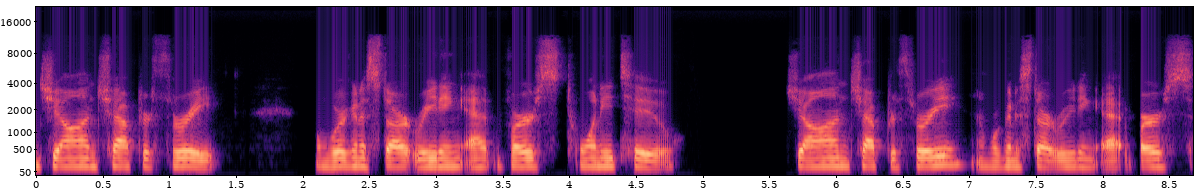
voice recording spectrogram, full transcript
John chapter 3. And we're going to start reading at verse 22. John chapter 3, and we're going to start reading at verse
